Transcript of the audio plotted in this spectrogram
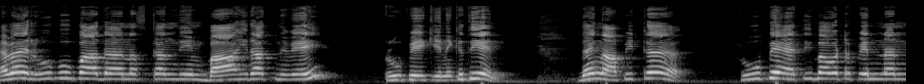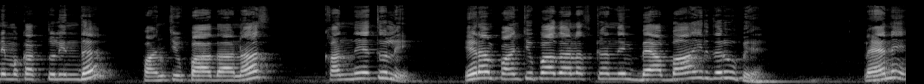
හැබැයි රූප උපාදානස්කන්ධයෙන් බාහිරත් නෙවෙයි රූපේ කියන එක තියෙන්නේ. දැන් අපිට රූපය ඇති බවට පෙන්වන්නේ මොකක් තුලින්ද? පංච උපාදානස් ස්කන්ධය තුලින්. එහෙනම් පංච උපාදානස්කන්ධෙන් බාහිරද රූපය? නෑනේ.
